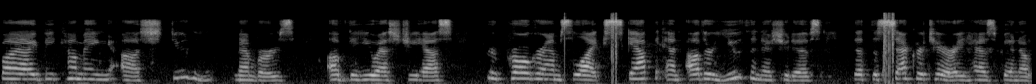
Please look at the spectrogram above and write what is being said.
by becoming uh, student members of the USGS through programs like SCEP and other youth initiatives that the Secretary has been a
